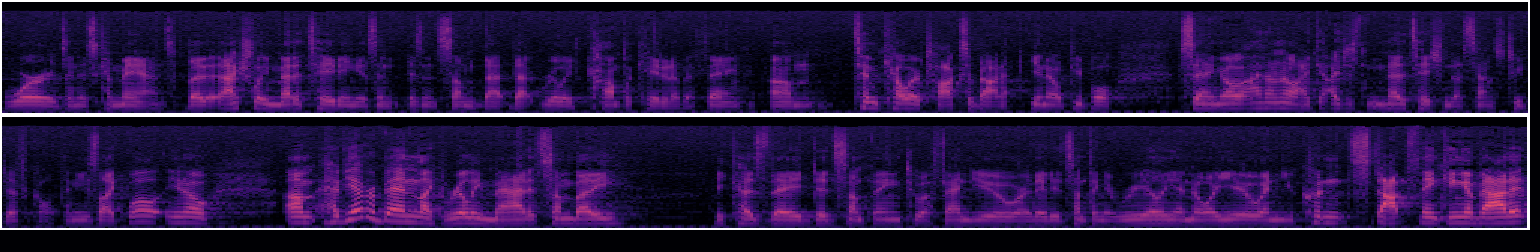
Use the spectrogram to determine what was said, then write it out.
words and his commands but actually meditating isn't, isn't some that, that really complicated of a thing um, tim keller talks about you know people saying, Oh, I don't know, I, I just, meditation, that sounds too difficult. And he's like, Well, you know, um, have you ever been like really mad at somebody because they did something to offend you or they did something to really annoy you and you couldn't stop thinking about it?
